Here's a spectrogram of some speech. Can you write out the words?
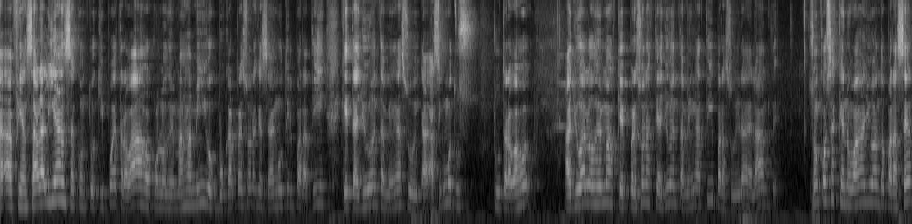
afianzar alianzas con tu equipo de trabajo, con los demás amigos, buscar personas que sean útiles para ti, que te ayuden también a subir, así como tu, tu trabajo ayuda a los demás, que personas te ayuden también a ti para subir adelante. Son cosas que nos van ayudando para ser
